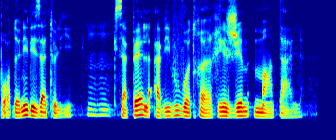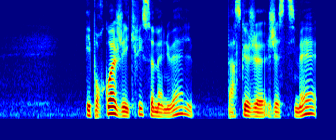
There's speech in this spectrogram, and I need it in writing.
pour donner des ateliers Mhm. qui s'appelle Avez-vous votre régime mental? Et pourquoi j'ai écrit ce manuel? Parce que je- j'estimais,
